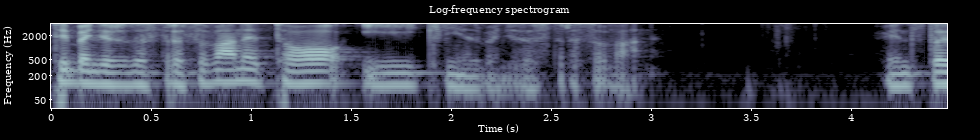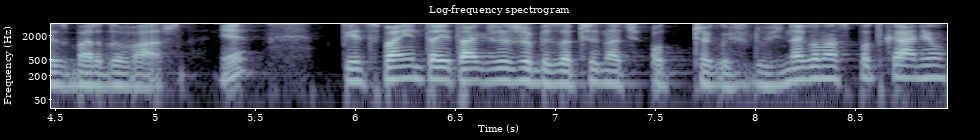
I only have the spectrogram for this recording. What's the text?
Ty będziesz zestresowany, to i klient będzie zestresowany. Więc to jest bardzo ważne, nie? Więc pamiętaj także, żeby zaczynać od czegoś luźnego na spotkaniu.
